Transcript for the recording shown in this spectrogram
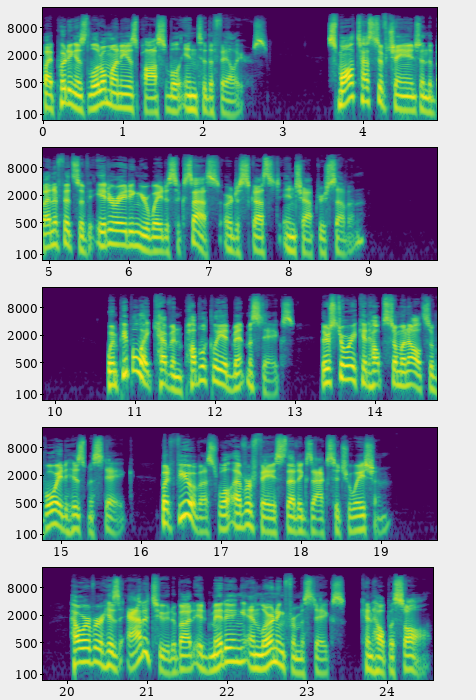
by putting as little money as possible into the failures. Small tests of change and the benefits of iterating your way to success are discussed in Chapter 7. When people like Kevin publicly admit mistakes, their story could help someone else avoid his mistake, but few of us will ever face that exact situation. However, his attitude about admitting and learning from mistakes can help us all.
